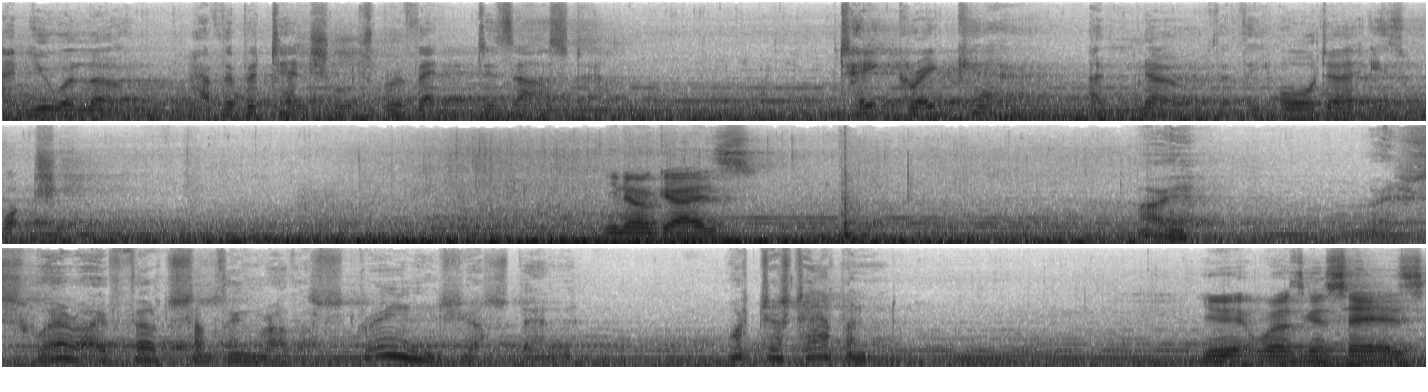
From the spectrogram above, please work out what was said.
and you alone have the potential to prevent disaster. Take great care and know that the Order is watching. You know, guys, I. I swear I felt something rather strange just then. What just happened? you know, what I was gonna say is,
